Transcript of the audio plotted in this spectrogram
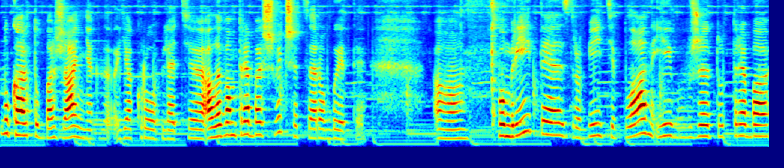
ну, карту бажань, як, як роблять, але вам треба швидше це робити. Е, Помрійте, зробіть план, і вже тут треба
